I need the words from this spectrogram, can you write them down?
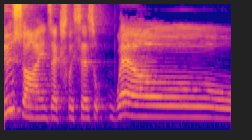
New science actually says, well,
